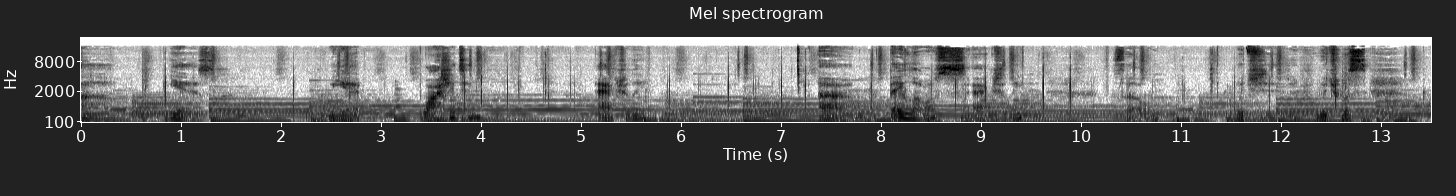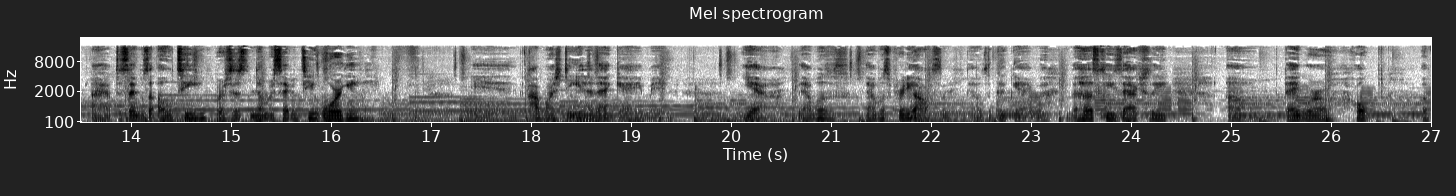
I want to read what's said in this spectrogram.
Um, yes, we had Washington, actually. Um, they lost, actually. So, which which was, I have to say, was an OT versus number 17 Oregon. And I watched the end of that game, and yeah, that was that was pretty awesome. That was a good game. The Huskies actually, um, they were a hope of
